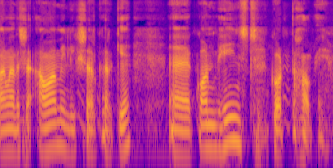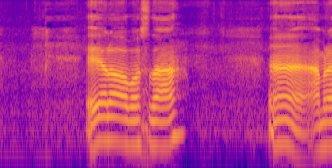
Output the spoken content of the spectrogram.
বাংলাদেশের আওয়ামী লীগ সরকারকে কনভিনসড করতে হবে। এই হলো অবস্থা। হ্যাঁ আমরা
